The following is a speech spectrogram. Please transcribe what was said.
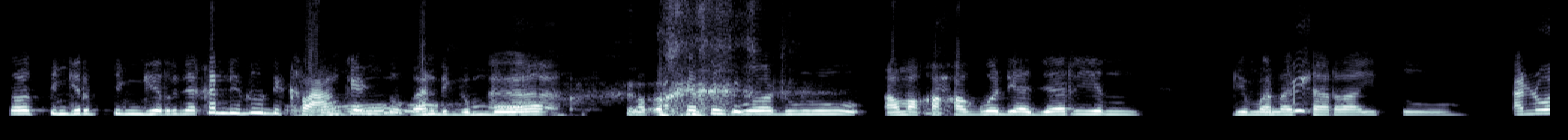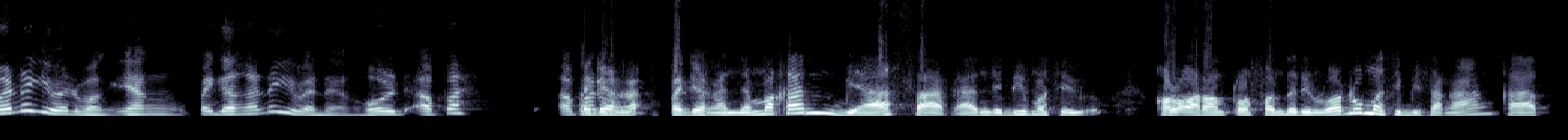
Lewat pinggir-pinggirnya kan dulu di kerangkeng tuh kan digembok. Ah, Nah, pakai tuh gua dulu sama kakak gua diajarin gimana Tapi- cara itu. anuannya gimana bang yang pegangannya gimana hold apa apa Pegang, pegangannya mah kan biasa kan. Jadi masih kalau orang telepon dari luar lu masih bisa ngangkat.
